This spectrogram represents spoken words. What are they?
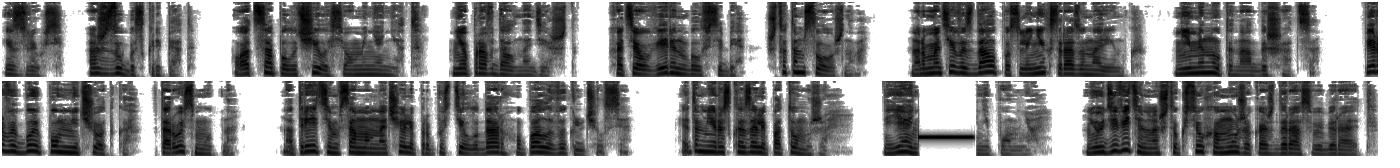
и злюсь. Аж зубы скрипят. У отца получилось, а у меня нет. Не оправдал надежд. Хотя уверен был в себе. Что там сложного? Нормативы сдал, после них сразу на ринг. Ни минуты на отдышаться. Первый бой помню четко, второй смутно. На третьем в самом начале пропустил удар, упал и выключился. Это мне рассказали потом уже. Я не помню. Неудивительно, что Ксюха мужа каждый раз выбирает.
